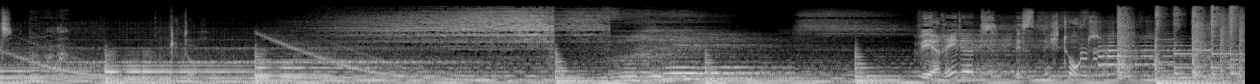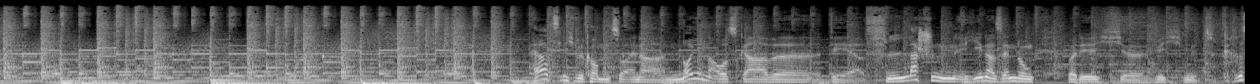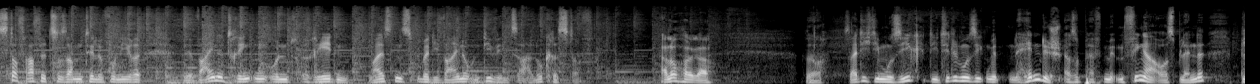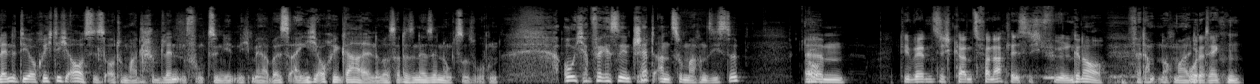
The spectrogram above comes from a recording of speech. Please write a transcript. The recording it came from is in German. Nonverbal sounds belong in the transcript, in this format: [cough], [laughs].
jetzt? Geht doch. Wer redet, ist nicht tot. Herzlich willkommen zu einer neuen Ausgabe der Flaschen jener Sendung, bei der ich äh, mich mit Christoph Raffel zusammen telefoniere. Wir Weine trinken und reden. Meistens über die Weine und die Winzer. Hallo Christoph. Hallo Holger. So, seit ich die Musik, die Titelmusik mit händisch, also mit dem Finger ausblende, blendet die auch richtig aus. Dieses automatische Blenden funktioniert nicht mehr, aber ist eigentlich auch egal. Ne? Was hat das in der Sendung zu suchen? Oh, ich habe vergessen, den Chat anzumachen, siehst du? Oh, ähm, die werden sich ganz vernachlässigt fühlen. Genau, verdammt nochmal. Oder denken,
